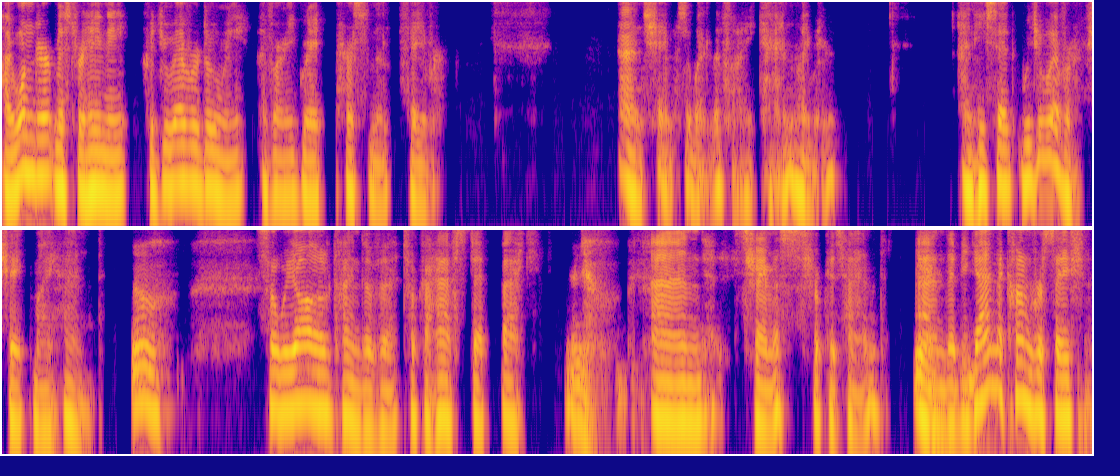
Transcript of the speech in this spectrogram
I wonder, Mr. Heaney, could you ever do me a very great personal favor? And Seamus said, Well, if I can, I will. And he said, Would you ever shake my hand? Oh, So we all kind of uh, took a half step back, and Seamus shook his hand, Yeah. and they began a conversation.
